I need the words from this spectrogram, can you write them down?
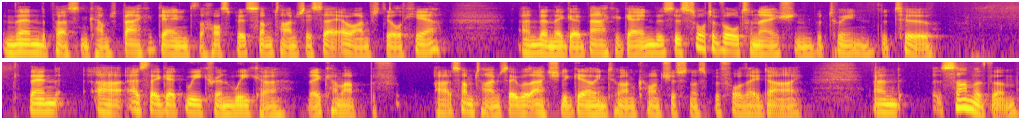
And then the person comes back again to the hospice. Sometimes they say, Oh, I'm still here. And then they go back again. There's this sort of alternation between the two. Then, uh, as they get weaker and weaker, they come up. Bef- uh, sometimes they will actually go into unconsciousness before they die. And some of them,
